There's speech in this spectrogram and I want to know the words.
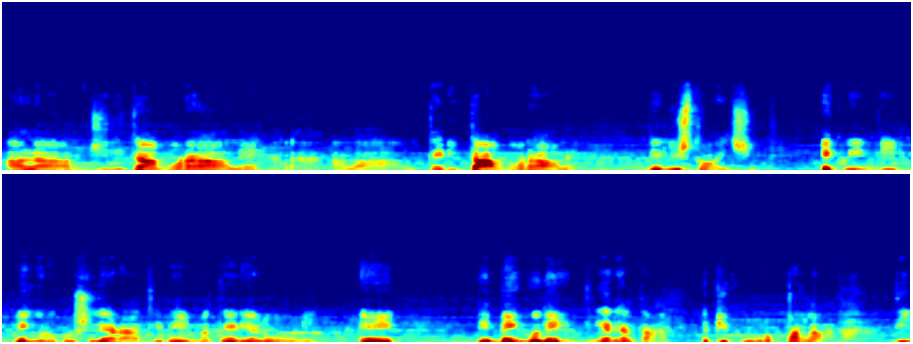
alla rigidità morale, alla, all'alterità morale degli stoici e quindi vengono considerati dei materialoni e dei ben godenti. In realtà Epicuro parlava di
